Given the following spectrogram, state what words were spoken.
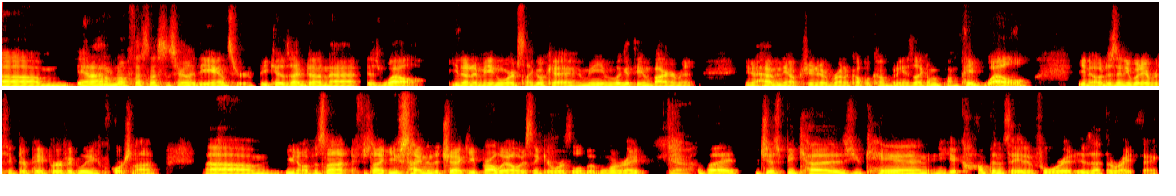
Um, and I don't know if that's necessarily the answer because I've done that as well. You know what I mean? Where it's like okay, I mean even look at the environment. You know, having the opportunity to run a couple companies, like I'm I'm paid well. You know, does anybody ever think they're paid perfectly? Of course not. Um, you know, if it's not if it's not you signing the check, you probably always think you're worth a little bit more, right? yeah but just because you can and you get compensated for it is that the right thing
